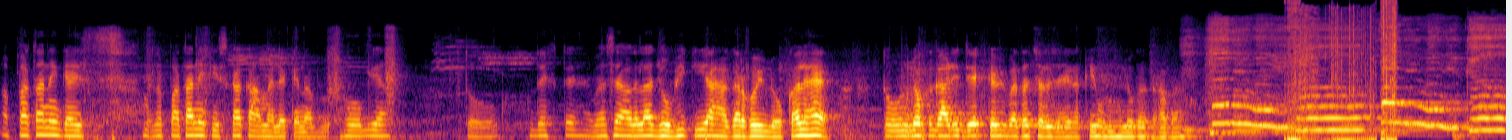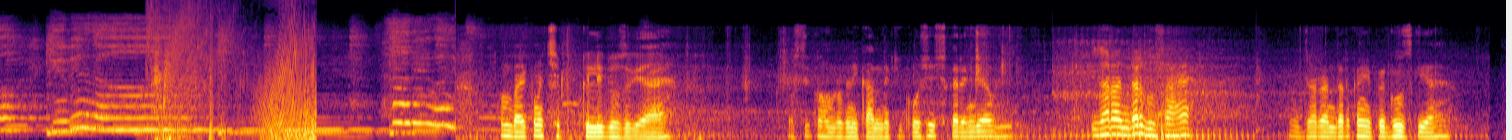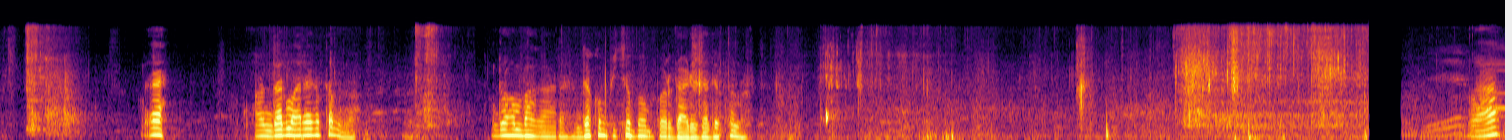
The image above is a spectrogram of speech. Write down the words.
अब पता नहीं गैस मतलब पता नहीं किसका काम है, लेकिन अब हो गया। तो देखते हैं। वैसे अगला जो भी किया है, अगर कोई लोकल है तो उन लोग का गाड़ी देख के भी पता चल जाएगा कि उन लोग का काम है। हम बाइक में छिपकली घुस गया है। उसी को हम लोग निकालने की कोशिश करेंगे अभी। इधर अंदर घुसा है। इधर अंदर कहीं पे घुस गया है। ए, अंदर मारेगा तब ना। जो हम भगा रहे हैं। देखो पीछे बम्पर गाड़ी का देखो ना। हाँ?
